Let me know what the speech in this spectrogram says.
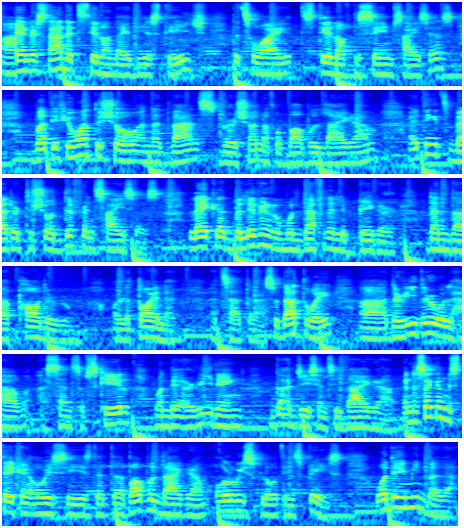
Uh, I understand it's still on the idea stage, that's why it's still of the same sizes. But if you want to show an advanced version of a bubble diagram, I think it's better to show different sizes. Like uh, the living room will definitely bigger than the powder room or the toilet etc. So that way, uh, the reader will have a sense of scale when they are reading the adjacency diagram. And the second mistake I always see is that the bubble diagram always float in space. What do I mean by that?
